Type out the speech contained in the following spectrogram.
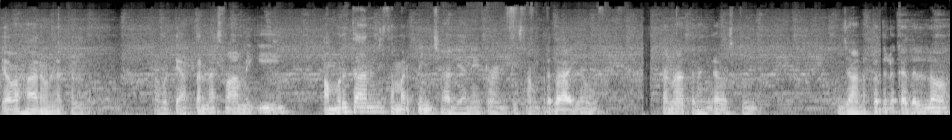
వ్యవహారంలో కలదు. కాబట్టి అప్పన్న స్వామికి అమృతాన్ని సమర్పించాలి అనేటువంటి సంప్రదాయం సనాతనంగా వస్తుంది. జానపదుల కథల్లో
